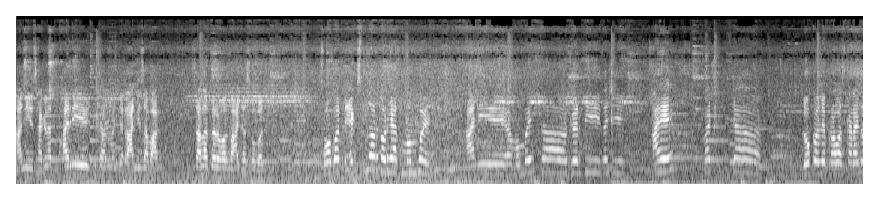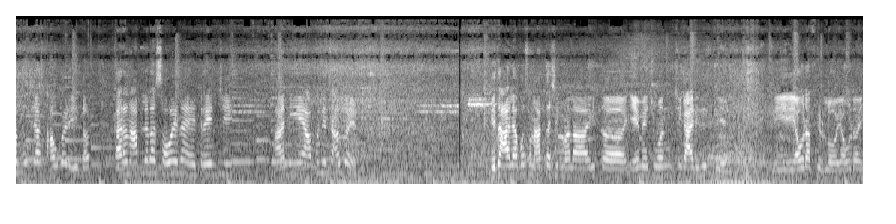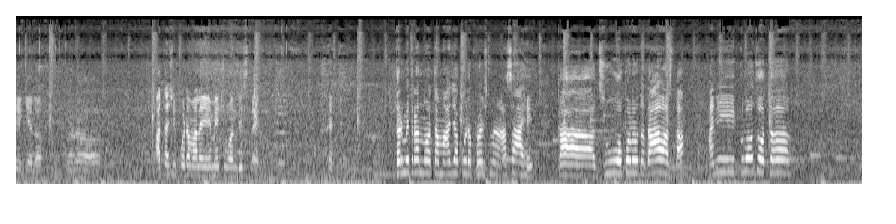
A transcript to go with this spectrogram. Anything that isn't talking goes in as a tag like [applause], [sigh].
आणि सगळ्यात भारी ठिकाण म्हणजे राणीचा बाग. चला तर मग माझ्यासोबत. सोबत एक्सप्लोअर करूयात मुंबई. आणि मुंबईत गर्दी तशी आहे बट लोकलने प्रवास करायचा खूप जास्त अवघड आहे इथं. कारण आपल्याला सवय नाही आहे ट्रेनची. आणि आपण हे चाललो आहे इथं आल्यापासून आत्ताशी मला इथं एम एच वनची गाडी दिसते मी एवढा फिरलो एवढं हे केलं. आताशी पुढं मला एम एच वन दिसतंय. तर मित्रांनो आता माझ्या पुढं प्रश्न असा आहे का झू ओपन होतं दहा वाजता आणि क्लोज होतं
